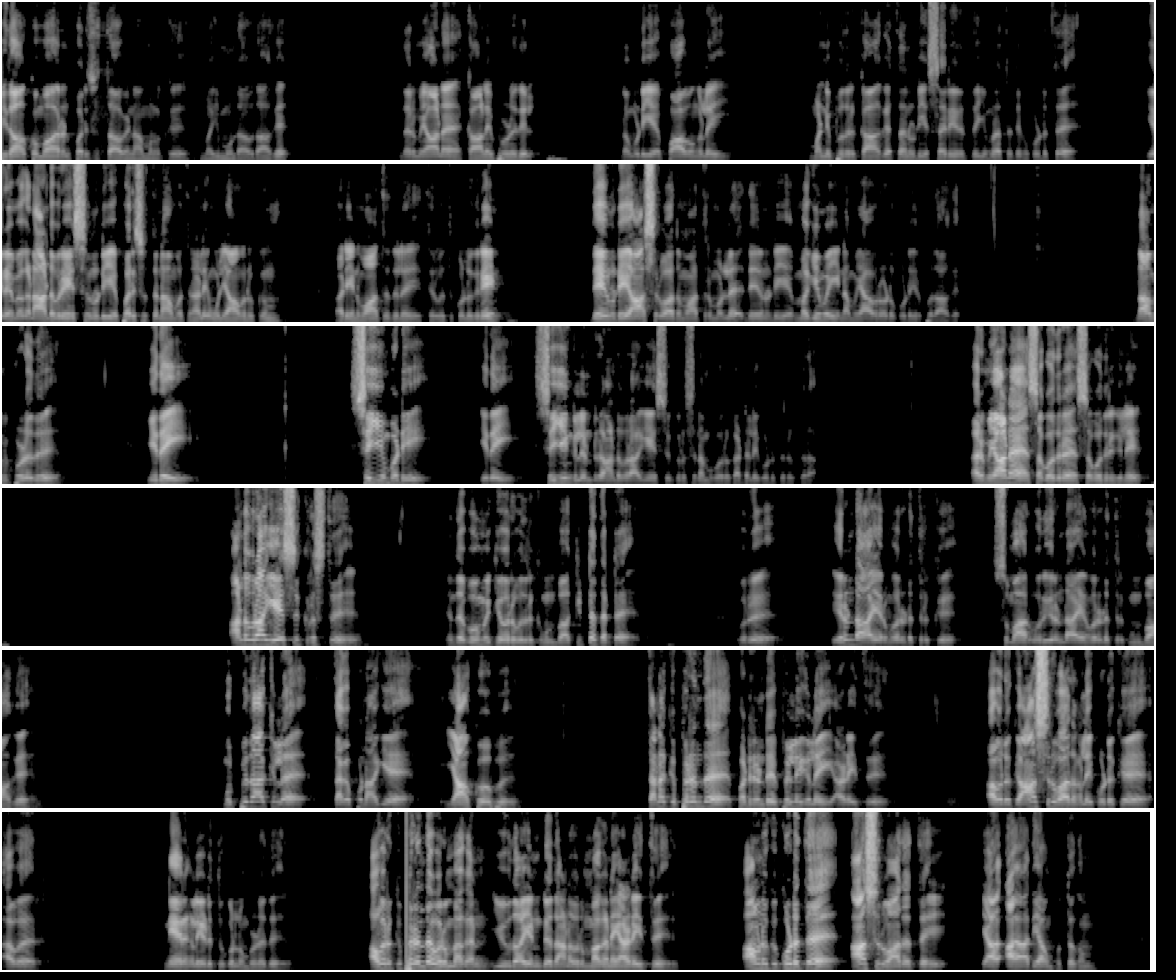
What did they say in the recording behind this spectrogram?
பிதா குமாரன் பரிசுத்தாவின் நாமனுக்கு மகிமுண்டாவதாக தர்மையான காலை பொழுதில் நம்முடைய பாவங்களை மன்னிப்பதற்காக தன்னுடைய சரீரத்தையும் இரத்தத்தையும் கொடுத்த இறைமகன் ஆண்டவர் இயேசுனுடைய பரிசுத்த நாமத்தினாலே உங்கள் யாவருக்கும் அடியன் வாழ்த்துதலை தெரிவித்துக் கொள்கிறேன் தேவனுடைய ஆசீர்வாதம் மாத்திரமல்ல தேவனுடைய மகிமை நம்ம யாவரோடு கூட இருப்பதாக. நாம் இப்பொழுது இதை செய்யும்படி இதை செய்யுங்கள் என்று ஆண்டவராக இயேசு கிறிஸ்து நமக்கு ஒரு கட்டளை கொடுத்திருக்கிறார். அருமையான சகோதர சகோதரிகளே ஆண்டவராக இயேசு கிறிஸ்து இந்த பூமிக்கு வருவதற்கு முன்பாக கிட்டத்தட்ட ஒரு இரண்டாயிரம் வருடத்திற்கு சுமார் ஒரு இரண்டாயிரம் வருடத்திற்கு முன்பாக முற்பிதாக்கில் தகப்பனாகிய யாக்கோபு தனக்கு பிறந்த பன்னிரெண்டு பிள்ளைகளை அழைத்து அவளுக்கு ஆசீர்வாதங்களை கொடுக்க அவர் நேரங்களை எடுத்துக்கொள்ளும் பொழுது அவருக்கு பிறந்த ஒரு மகன் யூதா என்கிறதான ஒரு மகனை அழைத்து அவனுக்கு கொடுத்த ஆசீர்வாதத்தை யா- அவன் புத்தகம்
